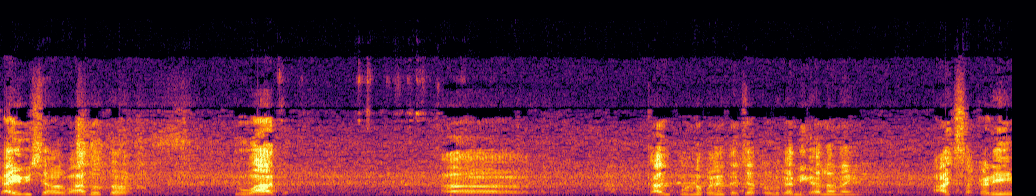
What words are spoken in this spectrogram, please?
काही विषयावर वाद होता. तो वाद काल पूर्णपणे त्याच्या तोडगा निघाला नाही. आज सकाळी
